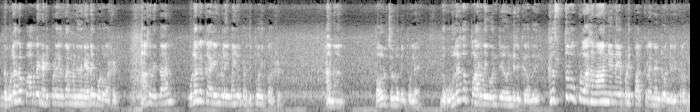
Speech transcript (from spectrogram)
இந்த உலக பார்வையின் அடிப்படையில் தான் மனிதன் எடை போடுவார்கள். ஆகவே தான் உலக காரியங்களை மையப்படுத்தி போதிப்பார்கள். ஆனால் பவுல் சொல்வதைப் போல இந்த உலக பார்வை ஒன்று ஒன்றிருக்கிறது கிறிஸ்துவுக்குள்ளாக நான் என்னை எப்படி பார்க்கிறேன் என்று ஒன்றிருக்கிறது.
